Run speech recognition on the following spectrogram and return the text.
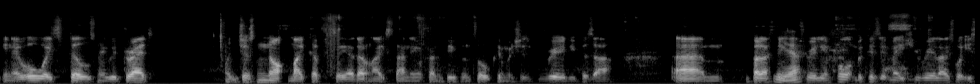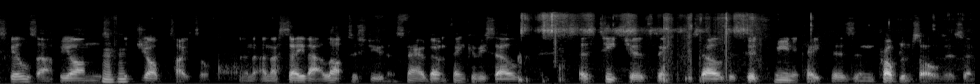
you know always fills me with dread. Just not my cup of tea. I don't like standing in front of people and talking, which is really bizarre. Um, but I think Yeah. it's really important because it makes you realize what your skills are beyond Mhm. the job title. And, and I say that a lot to students now. Don't think of yourselves as teachers. Think of yourselves as good communicators and problem solvers. And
